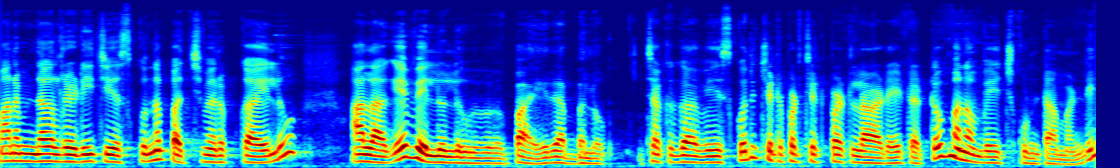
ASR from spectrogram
మనం ఇందాక రెడీ చేసుకున్న పచ్చిమిరపకాయలు అలాగే వెల్లుల్లిపాయ రెబ్బలు చక్కగా వేసుకొని చిటపట చిటపట్లాడేటట్టు మనం వేచుకుంటామండి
